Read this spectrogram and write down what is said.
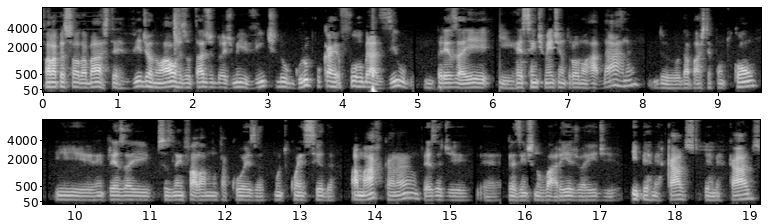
Fala pessoal da Baster, vídeo anual, resultados de 2020 do Grupo Carrefour Brasil, empresa aí que recentemente entrou no radar, né, do, da Baster.com e a empresa aí, preciso nem falar muita coisa, muito conhecida a marca, né, empresa de é, presente no varejo aí de hipermercados, supermercados.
